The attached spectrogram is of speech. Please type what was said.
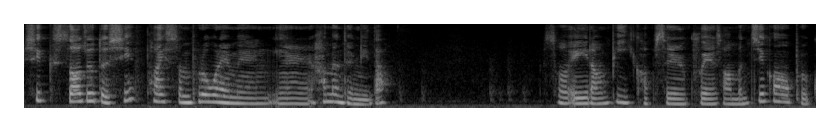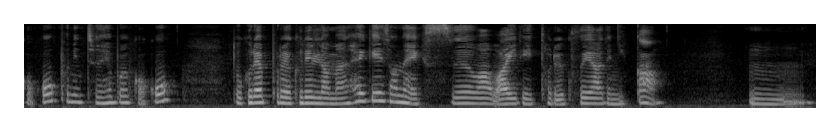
식 써주듯이 Python 프로그래밍을 하면 됩니다. 그래서 a랑 b 값을 구해서 한번 찍어 볼 거고 프린트 해볼 거고 또 그래프를 그리려면 회귀선의 x와 y 데이터를 구해야 되니까 음,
